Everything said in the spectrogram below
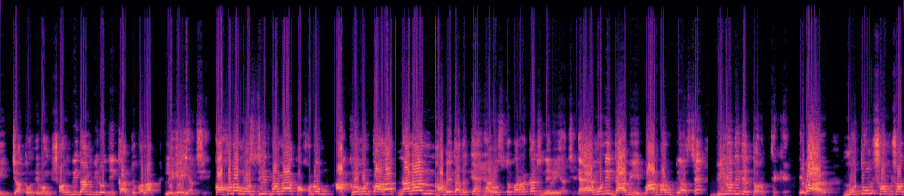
নির্যাতন এবং সংবিধান বিরোধী কার্যকলাপ লেগেই আছে। কখনো মসজিদ ভাঙা, কখনো আক্রমণ করা নানান ভাবে তাদেরকে হেনস্থ করার কাজ নেমেই আছে। এমনই দাবি বারবার উঠে আসছে বিরোধীদের তরফ থেকে। এবার নতুন সংসদ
